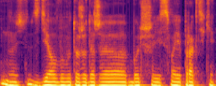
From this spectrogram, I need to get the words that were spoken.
ну, сделал вывод уже даже больше из своей практики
